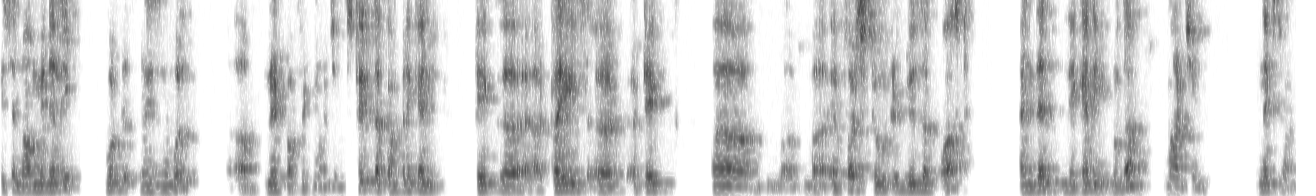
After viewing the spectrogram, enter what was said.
is a nominally good, reasonable uh, net profit margin. Still, the company can take uh, try uh, take uh, uh, efforts to reduce the cost, and then they can improve the margin. Next one.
